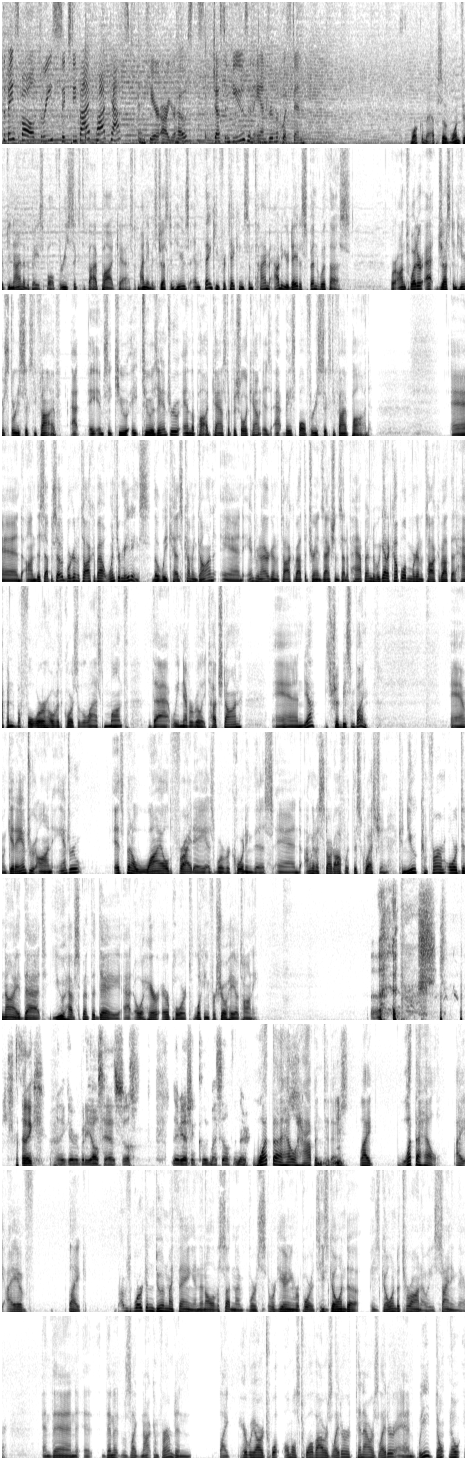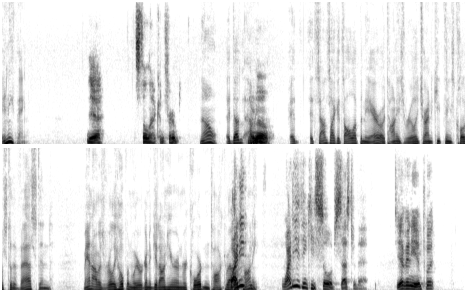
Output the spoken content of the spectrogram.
the Baseball 365 podcast, and here are your hosts, Justin Hughes and Andrew McQuiston. Welcome to episode 159 of the Baseball 365 podcast. My name is Justin Hughes, and thank you for taking some time out of your day to spend with us. We're on Twitter at Justin Hughes 365, at AMCQ82 is Andrew, and the podcast official account is at Baseball 365 Pod. And on this episode, we're going to talk about winter meetings. The week has come and gone, and Andrew and I are going to talk about the transactions that have happened. We got a couple of them we're going to talk about that happened before over the course of the last month that we never really touched on. And yeah, it should be some fun. And get Andrew on. Andrew, it's been a wild Friday as we're recording this, and I'm going to start off with this question. Can you confirm or deny that you have spent the day at O'Hare Airport looking for Shohei Ohtani? Uh, I think I think everybody else has, so maybe I should include myself in there. What the hell happened today? like, what the hell? I I have like I was working, doing my thing, and then all of a sudden, I, we're we're getting reports. He's going to he's going to Toronto. He's signing there, and then it, then it was like not confirmed, and like here we are, tw- almost twelve hours later, ten hours later, and we don't know anything. Yeah, still not confirmed. No, it doesn't. I, I don't mean, know. It it sounds like it's all up in the air. Ohtani's really trying to keep things close to the vest, and man, I was really hoping we were going to get on here and record and talk about why Ohtani. why do you think he's so obsessed with that? Do you have any input?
